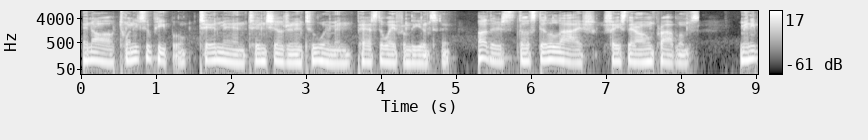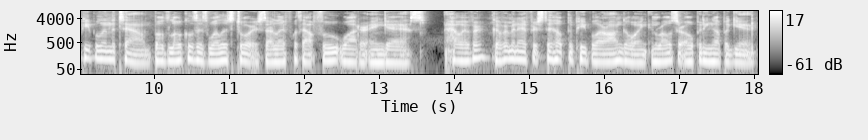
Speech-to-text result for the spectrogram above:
In all, 22 people, 10 men, 10 children, and 2 women passed away from the incident. Others, though still alive, face their own problems. Many people in the town, both locals as well as tourists, are left without food, water, and gas. However, government efforts to help the people are ongoing and roads are opening up again.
